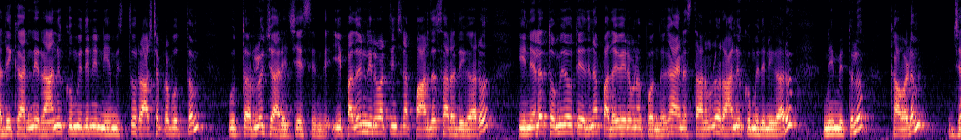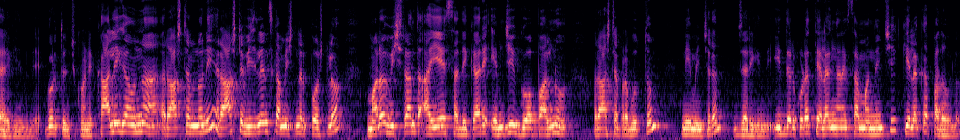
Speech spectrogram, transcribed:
అధికారిని రాణి కుమిదిని నియమిస్తూ రాష్ట్ర ప్రభుత్వం ఉత్తర్వులు జారీ చేసింది. ఈ పదవిని నిర్వర్తించిన పార్థసారథి గారు ఈ నెల తొమ్మిదవ తేదీన పదవి విరమణ పొందగా ఆయన స్థానంలో రాణి కుమిదిని గారు నియమితులు కావడం జరిగింది. గుర్తుంచుకోండి ఖాళీగా ఉన్న రాష్ట్రంలోని రాష్ట్ర విజిలెన్స్ కమిషనర్ పోస్టులో మరో విశ్రాంత ఐఏఎస్ అధికారి ఎంజీ గోపాల్ను రాష్ట్ర ప్రభుత్వం నియమించడం జరిగింది. ఇద్దరు కూడా తెలంగాణకు సంబంధించి కీలక పదవులు.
